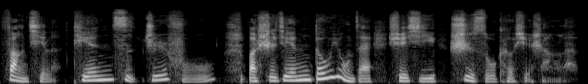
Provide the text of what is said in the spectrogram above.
放弃了天赐之福，把时间都用在学习世俗科学上了。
